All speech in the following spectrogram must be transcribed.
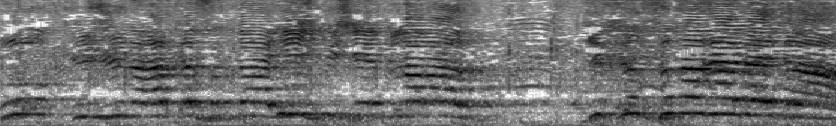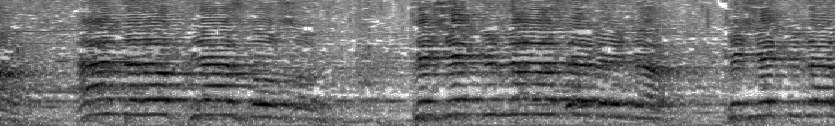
Bu gücün arkasında hiçbir şey duramaz. Yıkılsın Azerbaycan. Her taraf piyaz olsun. Teşekkürler Azerbaycan. Teşekkürler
